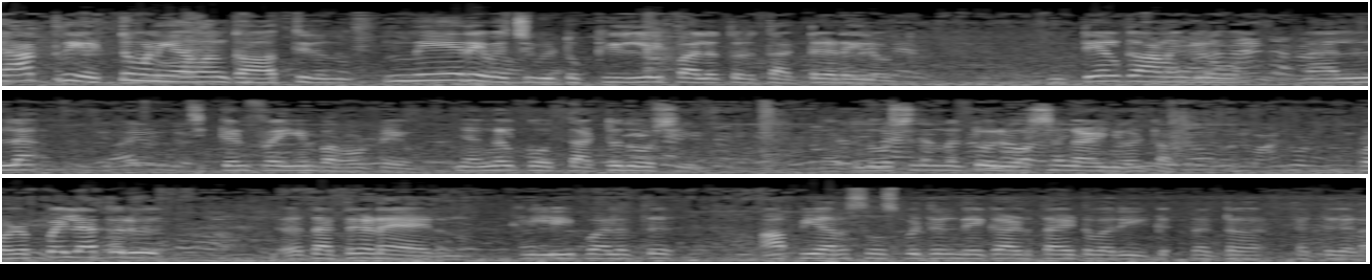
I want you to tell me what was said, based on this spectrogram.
രാത്രി എട്ട് മണിയാവാൻ കാത്തിരുന്നു. നേരെ വെച്ച് വിട്ടു കിള്ളിപ്പാലത്തൊരു തട്ടുകടയിലോട്ട്. കുട്ടികൾക്കാണെങ്കിലോ നല്ല ചിക്കൻ ഫ്രൈയും പൊറോട്ടയും ഞങ്ങൾക്കോ തട്ടുദോശയും. തട്ടുദോശ നിന്നിട്ട് ഒരു വർഷം കഴിഞ്ഞു കേട്ടോ. കുഴപ്പമില്ലാത്തൊരു തട്ടുകടയായിരുന്നു. കിള്ളിപ്പാലത്ത് ആ പി ആർ എസ് ഹോസ്പിറ്റലിന്റെ ഒക്കെ അടുത്തായിട്ട് വരും തട്ടുകട.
